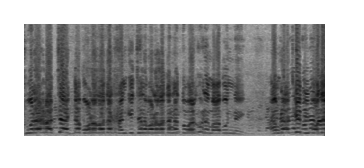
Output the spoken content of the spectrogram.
সুরের বাচ্চা একটা বড় কথা খানকির ছেলে বড় কথা না তোমার ঘরে মা বোন নেই। আমরা আজকে বিপদে?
